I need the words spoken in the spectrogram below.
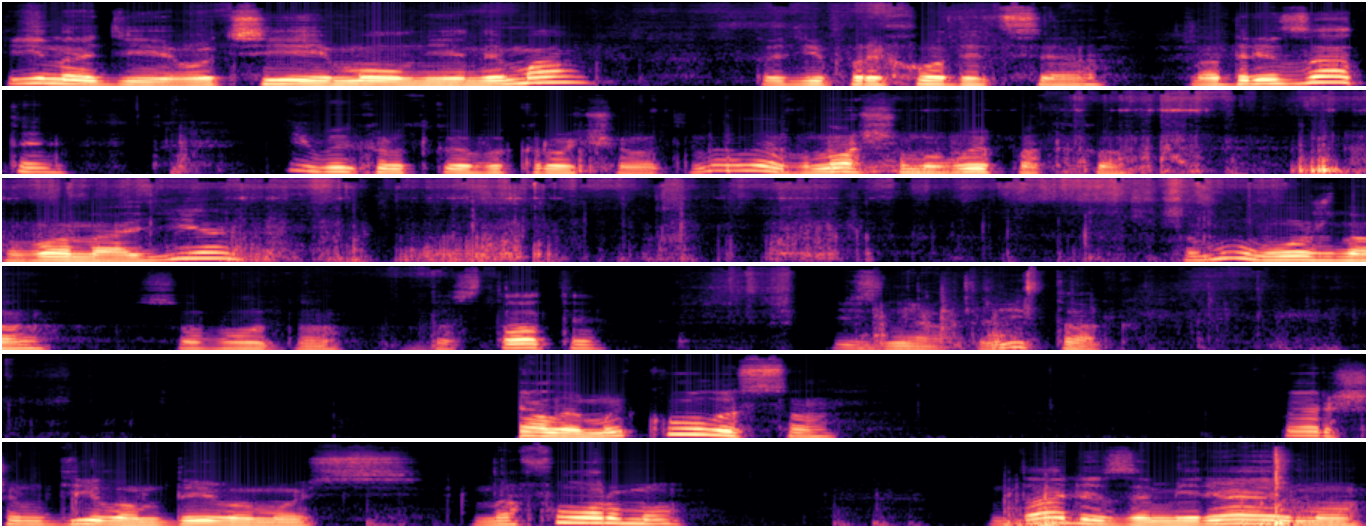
Іноді оцієї молнії нема, тоді приходиться надрізати і викруткою викручувати. Ну, але в нашому випадку вона є, тому можна свободно достати і зняти. І так. Зняли ми колесо. Першим ділом дивимось на форму. Далі заміряємо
